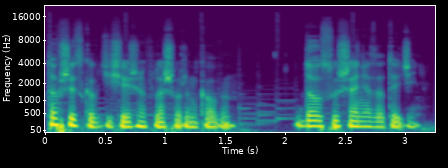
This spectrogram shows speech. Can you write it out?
To wszystko w dzisiejszym flaszu rynkowym. Do usłyszenia za tydzień.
